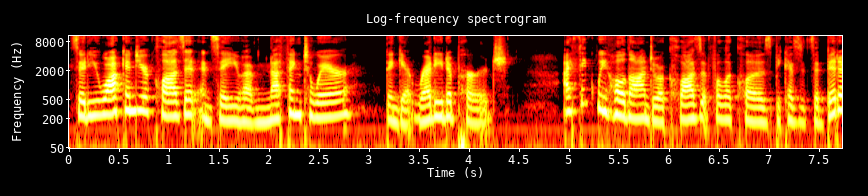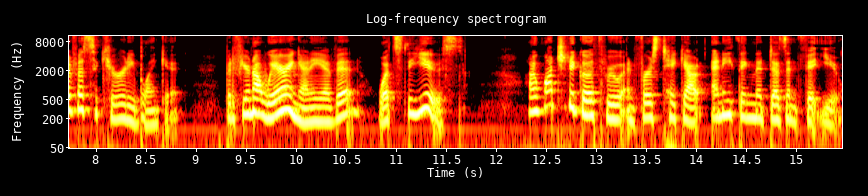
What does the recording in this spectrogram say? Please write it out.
So, do you walk into your closet and say you have nothing to wear? then get ready to purge. I think we hold on to a closet full of clothes because it's a bit of a security blanket. But if you're not wearing any of it, what's the use? I want you to go through and first take out anything that doesn't fit you.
